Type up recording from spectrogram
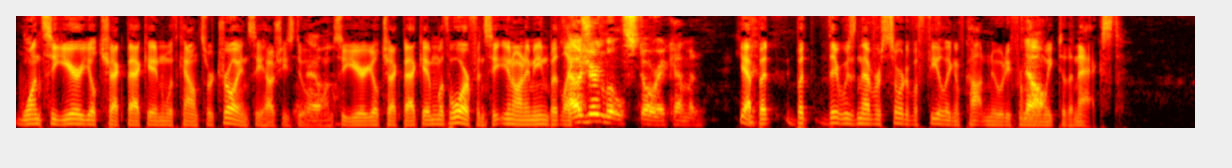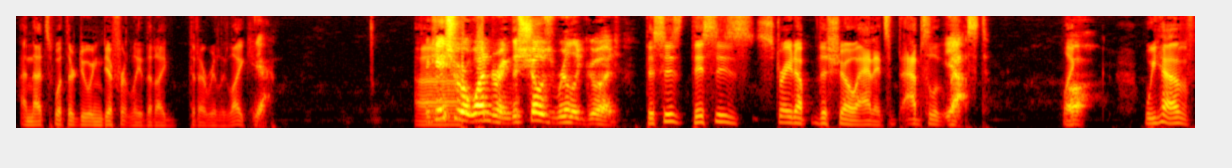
once a year you'll check back in with Counselor Troi and see how she's doing. No. Once a year you'll check back in with Worf and see, you know what I mean? But like How's your little story coming? yeah, but but there was never sort of a feeling of continuity from No. one week to the next. And that's what they're doing differently that I that I really like here. In case you were wondering, this show's really good. This is this is straight up the show at its absolute Yeah. best. Like Oh. we have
